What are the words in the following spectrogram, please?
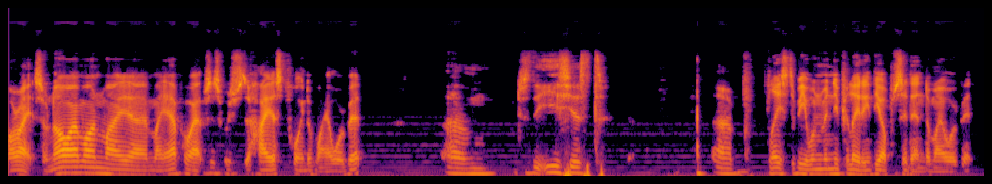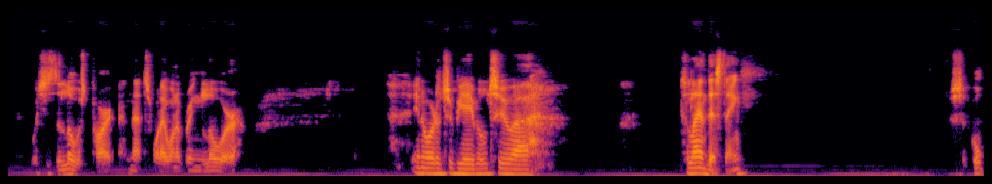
Alright, so now I'm on my uh, my apoapsis, which is the highest point of my orbit. Um, which is the easiest uh, place to be when manipulating the opposite end of my orbit, which is the lowest part, and that's what I want to bring lower in order to be able to uh, to land this thing. So, oh.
